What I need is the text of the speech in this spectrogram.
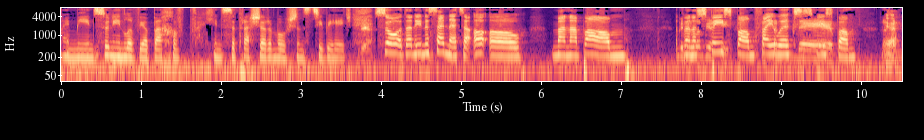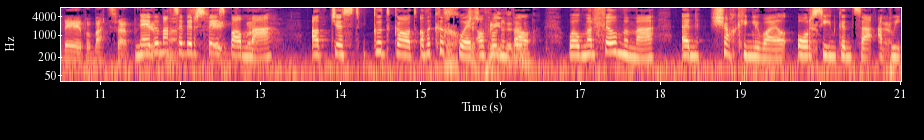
I mean, swn i'n lyfio bach o fucking suppressor emotions, TBH. Yeah. So, da ni'n y Senate, a uh-oh, mae na bom, mae na space bomb, fireworks, neb, space bomb. Yeah. Neb ymateb. Neb ymateb i'r space bomb ma. A just, good god, oedd y cychwyn, oedd hwn yn fel, wel, mae'r ffilm yma yn shockingly wild o'r yeah. scene gynta, a yeah. dwi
